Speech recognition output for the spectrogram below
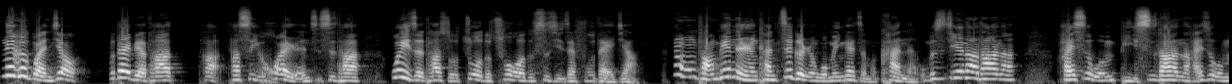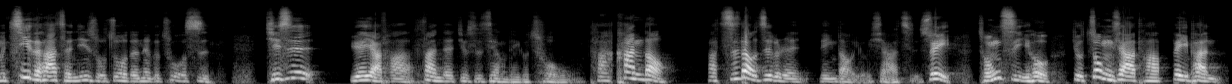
那个管教不代表他他他是一个坏人，只是他为着他所做的错误的事情在付代价。那我们旁边的人看这个人，我们应该怎么看呢？我们是接纳他呢，还是我们鄙视他呢？还是我们记得他曾经所做的那个错事？其实约亚他犯的就是这样的一个错误。他看到，他知道这个人领导有瑕疵，所以从此以后就种下他背叛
